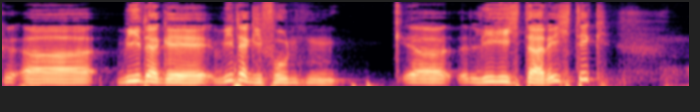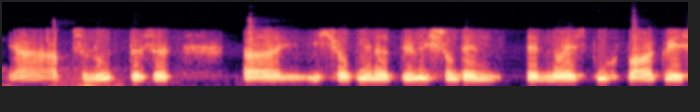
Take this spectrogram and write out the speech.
äh, wiederge wiedergefunden äh, liege ich da richtig? Ja, absolut. Also äh, ich habe mir natürlich schon dein, dein neues Buch PowerQuest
